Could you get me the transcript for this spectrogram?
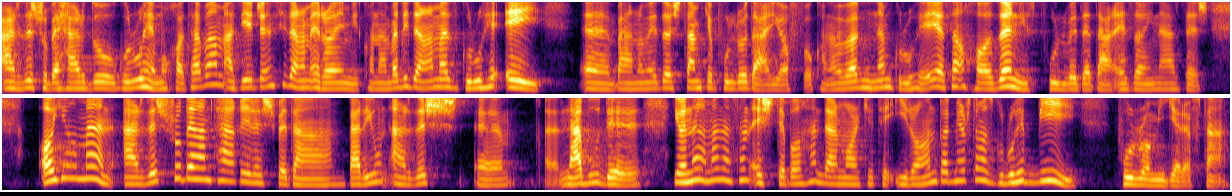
ارزش رو به هر دو گروه مخاطبم. از یه جنسی دارم ارائه می‌کنم ولی دارم از گروه A برنامه داشتم که پول رو دریافت بکنم و بعد می‌بینم گروه ای اصلا حاضر نیست پول بده در ازای این ارزش. آیا من ارزش رو برم تغییرش بدم؟ برای اون ارزش نبوده؟ یا نه؟ من اصلا اشتباها در مارکت ایران باید می‌رفتم از گروه B پول رو می‌گرفتم.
